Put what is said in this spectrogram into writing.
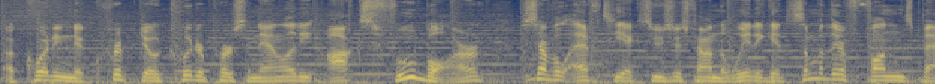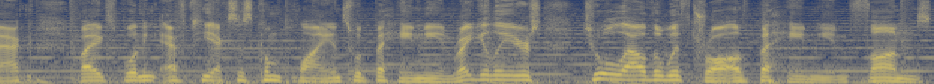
According to crypto Twitter personality Ox Fubar, several FTX users found a way to get some of their funds back by exploiting FTX's compliance with Bahamian regulators to allow the withdrawal of Bahamian funds.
